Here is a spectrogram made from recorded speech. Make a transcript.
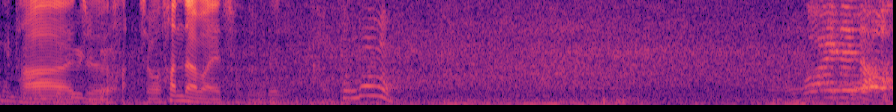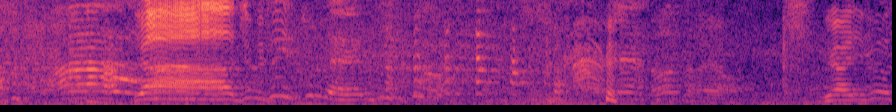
사람들 많다 어다저 한 달 만에 쳐서 그래 성공. 와이 됐다. 아. 야 지금 저 이쁜데. 넣었잖아요. 야 이거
